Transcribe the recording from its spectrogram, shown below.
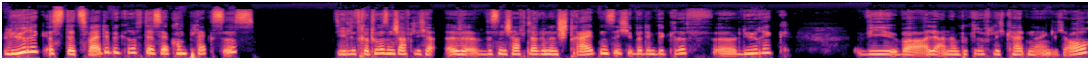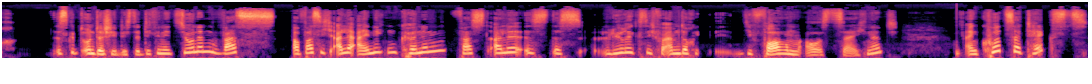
Lyrik ist der zweite Begriff, der sehr komplex ist. Die Literaturwissenschaftlerinnen äh, streiten sich über den Begriff äh, Lyrik, wie über alle anderen Begrifflichkeiten eigentlich auch. Es gibt unterschiedlichste Definitionen. Was, auf was sich alle einigen können, fast alle, ist, dass Lyrik sich vor allem durch die Form auszeichnet. Ein kurzer Text,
